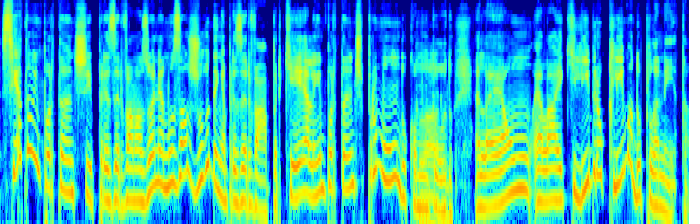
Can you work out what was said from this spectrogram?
se é tão importante preservar a Amazônia, nos ajudem a preservar, porque ela é importante para o mundo como claro. um todo. Ela, é um, ela equilibra o clima do planeta.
